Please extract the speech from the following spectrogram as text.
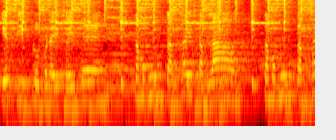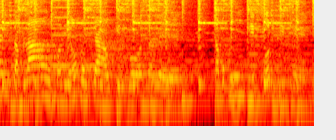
เจ็ดสิบลดบันไดไก่แพงตำมะฮุ่งตำไทยตำลาวตำมะฮุ่งตำไทยตำลาวข้าวเหนียวข้าวเจ้ากินบัวแสลงตำมะฮุ่งพริกสดพริกแห้ง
